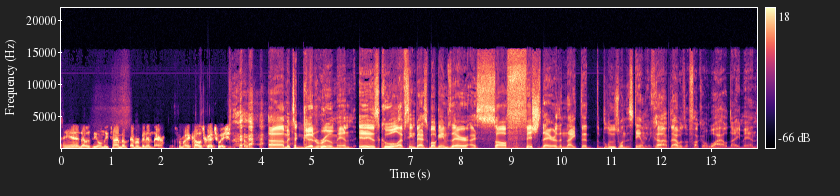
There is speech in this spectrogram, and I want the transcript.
And that was the only time I've ever been in there. It was for my college graduation. So, Um, it's a good room, man. It is cool. I've seen basketball games there. I saw Phish there the night that the Blues won the Stanley Cup. That was a fucking wild night, man.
